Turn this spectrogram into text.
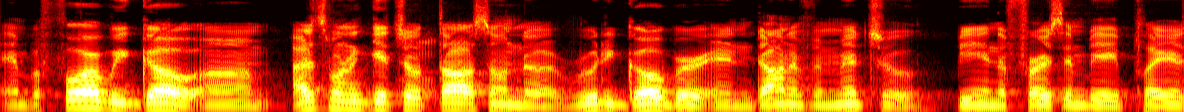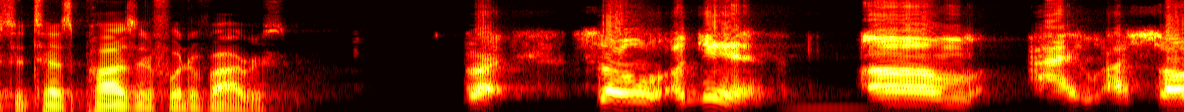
and before we go, um, I just want to get your thoughts on the Rudy Gobert and Donovan Mitchell being the first NBA players to test positive for the virus. Right. So again, um, I I saw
